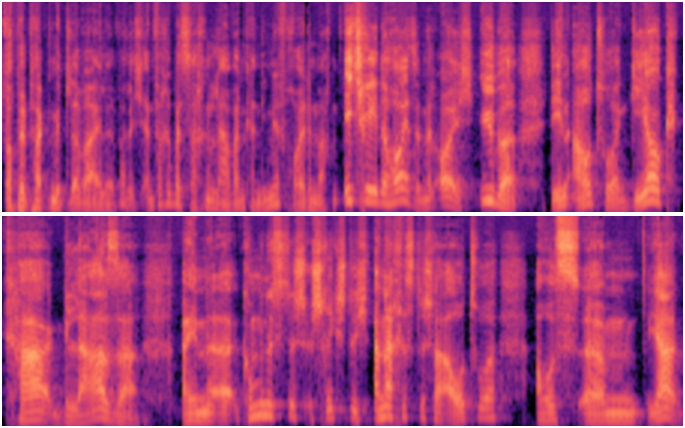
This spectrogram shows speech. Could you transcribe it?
Doppelpack mittlerweile, weil ich einfach über Sachen labern kann, die mir Freude machen. Ich rede heute mit euch über den Autor Georg K. Glaser, ein äh, kommunistisch-anarchistischer Autor aus, ähm, ja,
